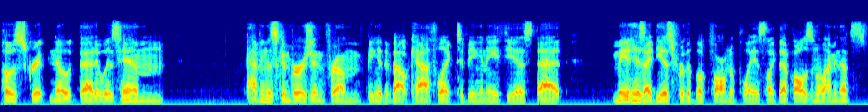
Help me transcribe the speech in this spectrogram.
postscript note that it was him having this conversion from being a devout Catholic to being an atheist that made his ideas for the book fall into place. Like that falls in. I mean, that's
